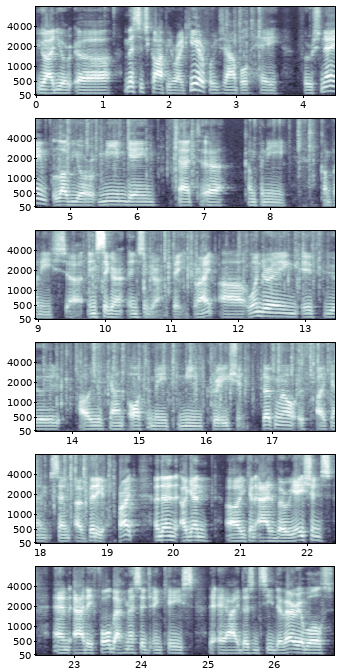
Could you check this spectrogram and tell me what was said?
You add your uh, message copy right here. For example hey first name love your meme game at uh, company company's uh, Instagram Instagram page, right? Uh, wondering if you how you can automate meme creation. Let me know if I can send a video, right? And then again, uh, you can add variations and add a fallback message in case the AI doesn't see the variables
